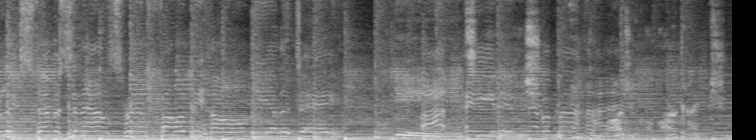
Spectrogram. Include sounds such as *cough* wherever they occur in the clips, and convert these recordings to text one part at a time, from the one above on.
public service announcement followed me home the other day. It's the Anthropological Archive Show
